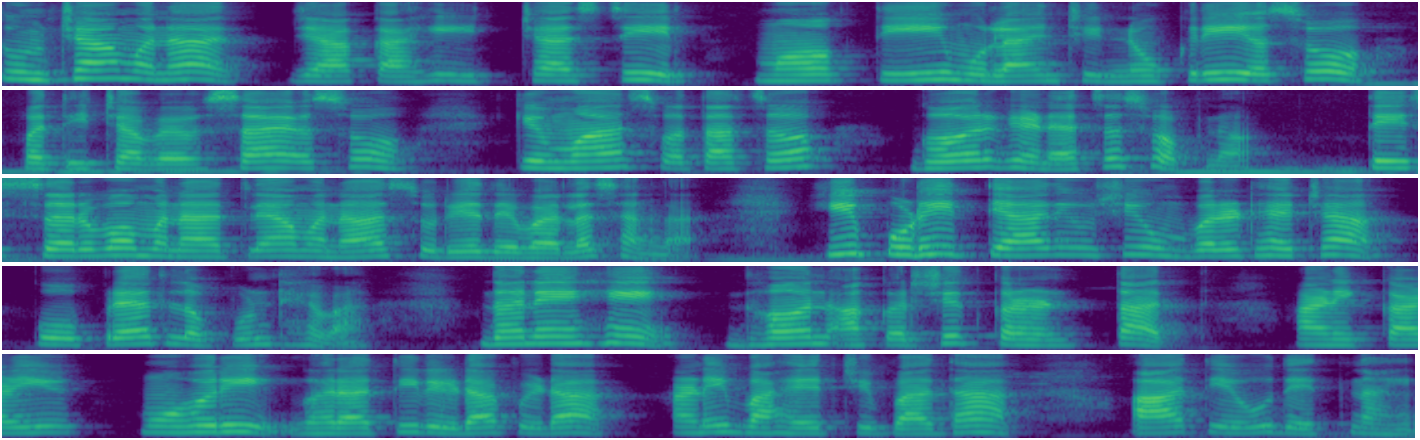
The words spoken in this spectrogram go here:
तुमच्या मनात ज्या काही इच्छा असतील मग ती मुलांची नोकरी असो पतीचा व्यवसाय असो किंवा स्वतःचं घर घेण्याचं स्वप्न. ते सर्व मनातल्या मनात सूर्यदेवाला सांगा. ही पुढी त्या दिवशी उंबरठ्याच्या कोपऱ्यात लपून ठेवा. धने हे धन आकर्षित करतात आणि काळी मोहरी घरातील इडापिडा आणि बाहेरची बाधा आत येऊ देत नाही.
